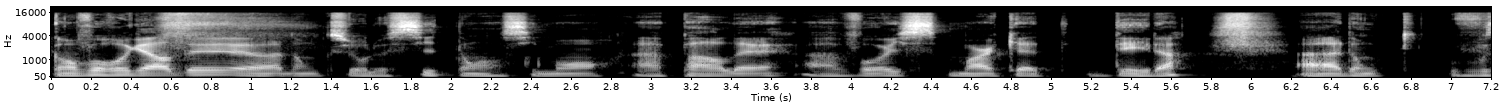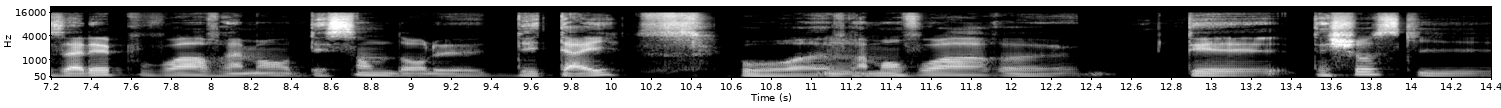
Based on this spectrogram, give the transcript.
quand vous regardez euh, donc sur le site dont Simon à Voice Market Data, euh, donc vous allez pouvoir vraiment descendre dans le détail pour euh, Mm. vraiment voir euh, des, des choses qui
